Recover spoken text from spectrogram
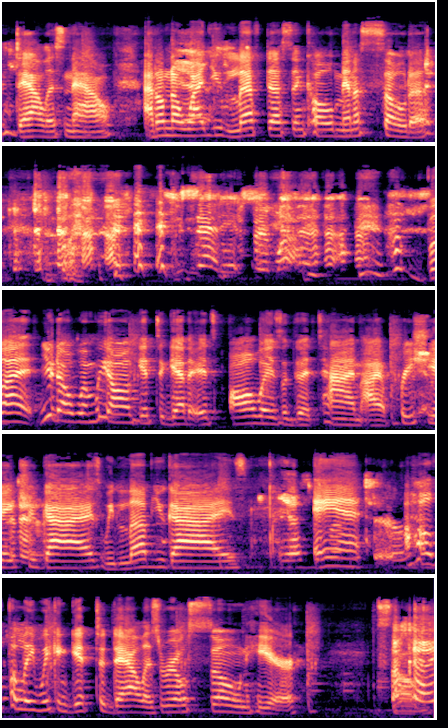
in Dallas now, I don't know why you left us in cold Minnesota. you said it. Said why? but you know when we all get together it's always a good time i appreciate Yes, you guys we love you guys yes, and hopefully we can get to dallas real soon here so Okay.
